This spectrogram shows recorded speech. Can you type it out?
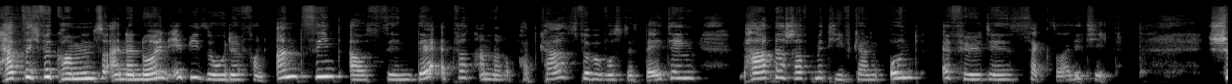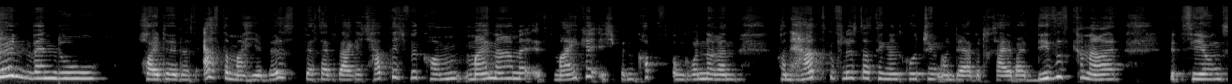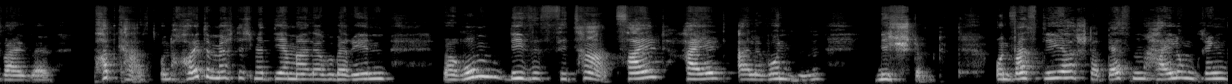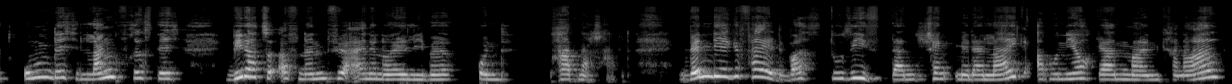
Herzlich willkommen zu einer neuen Episode von Anziehend Ausziehen, der etwas andere Podcast für bewusstes Dating, Partnerschaft mit Tiefgang und erfüllte Sexualität. Schön, wenn du heute das erste Mal hier bist. Deshalb sage ich herzlich willkommen. Mein Name ist Maike. Ich bin Kopf und Gründerin von Herzgeflüster Single Coaching und der Betreiber dieses Kanals beziehungsweise Podcast. Und heute möchte ich mit dir mal darüber reden, warum dieses Zitat Zeit heilt alle Wunden nicht stimmt und was dir stattdessen Heilung bringt, um dich langfristig wieder zu öffnen für eine neue Liebe und Partnerschaft. Wenn dir gefällt, was du siehst, dann schenk mir dein Like, abonniere auch gerne meinen Kanal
